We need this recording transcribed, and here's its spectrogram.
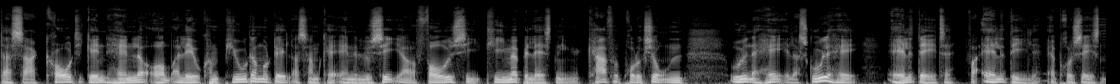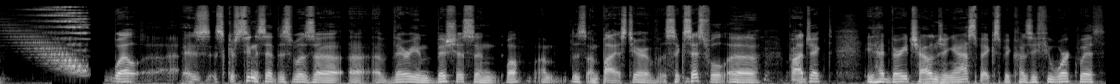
der sagt kort igen handler om at lave computermodeller, som kan analysere og forudsige klimabelastningen af kaffeproduktionen, uden at have eller skulle have alle data fra alle dele af processen. Well, as, as Christina said, this was a, a, a very ambitious and, well, I'm, this, I'm biased here, a successful uh, project. It had very challenging aspects because if you work with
